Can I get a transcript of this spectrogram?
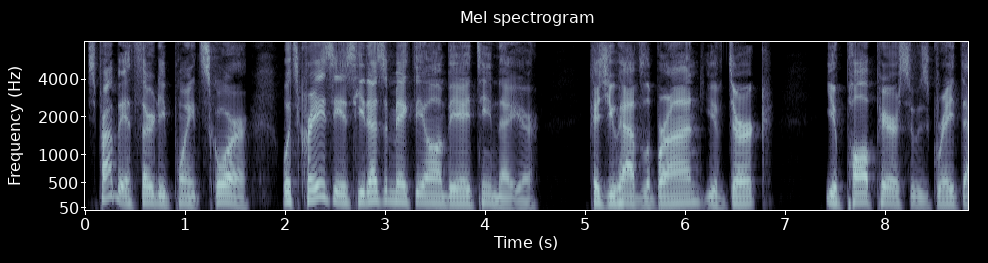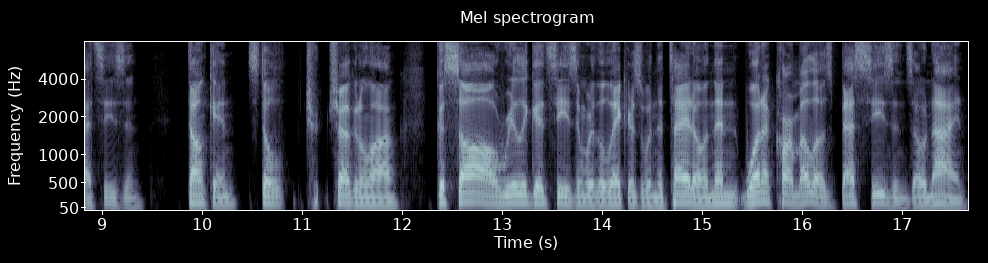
he's probably a 30 point scorer. What's crazy is he doesn't make the All NBA team that year because you have LeBron, you have Dirk, you have Paul Pierce, who was great that season, Duncan, still ch- chugging along. Gasol, really good season where the Lakers win the title. And then one of Carmelo's best seasons, 09.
